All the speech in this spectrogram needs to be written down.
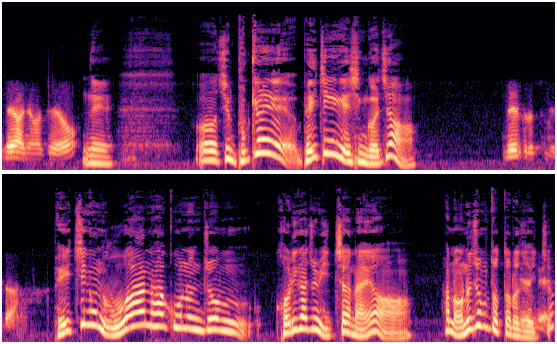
네, 안녕하세요. 네. 어, 지금 북경에, 베이징에 계신 거죠? 네, 그렇습니다. 베이징은 우한하고는 좀 거리가 좀 있잖아요. 한 어느 정도 떨어져 네네. 있죠?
